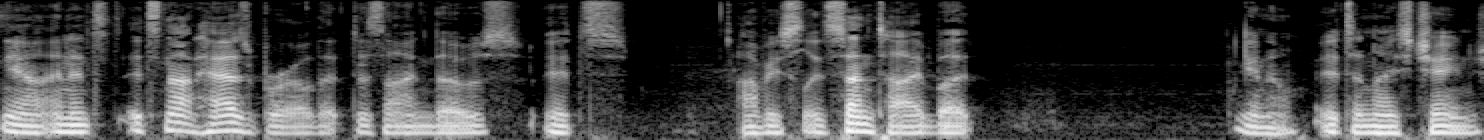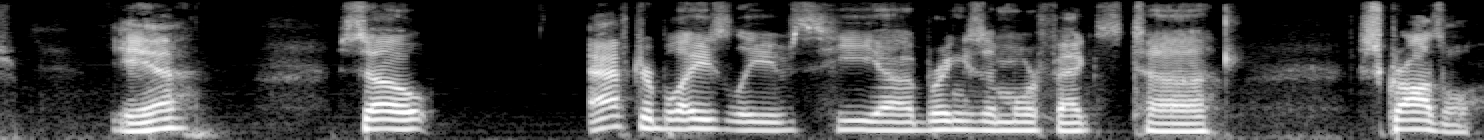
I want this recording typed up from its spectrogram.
Yeah, and it's it's not Hasbro that designed those. It's obviously Sentai, but you know, it's a nice change. Yeah. So after Blaze leaves, he uh, brings a Morphex to Scrozzle,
